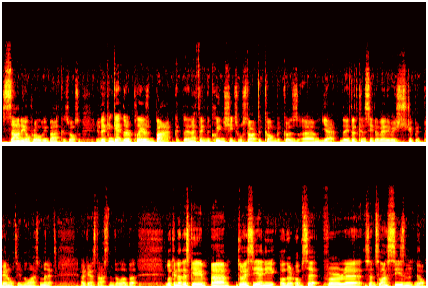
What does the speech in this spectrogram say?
Sané will probably be back as well. So if they can get their players back, then I think the clean sheets will start to come because, um, yeah, they did concede a very, very stupid penalty in the last minute against Aston Villa. But looking at this game, um, do I see any other upset for uh, since last season? No,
